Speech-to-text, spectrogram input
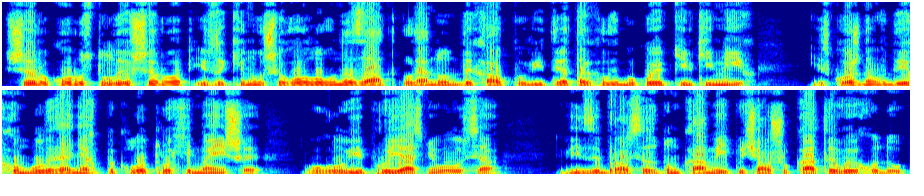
Широко розтуливши рот і закинувши голову назад, Лендон дихав повітря так глибоко, як тільки міг, і з кожним вдихом у легенях пекло трохи менше, у голові прояснювалося. Він зібрався з думками і почав шукати виходу.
